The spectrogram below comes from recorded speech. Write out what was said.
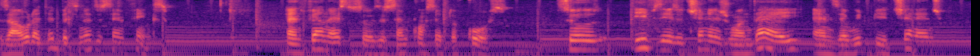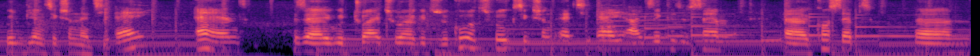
They are related, but it's not the same things. And fairness, so the same concept, of course. So if there's a challenge one day, and there will be a challenge, will be on section 90A, and they will try to argue to the courts. through section 80A are exactly the same uh, concept, um,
